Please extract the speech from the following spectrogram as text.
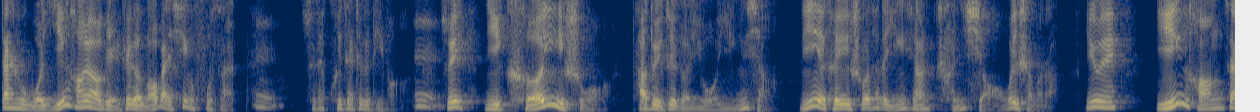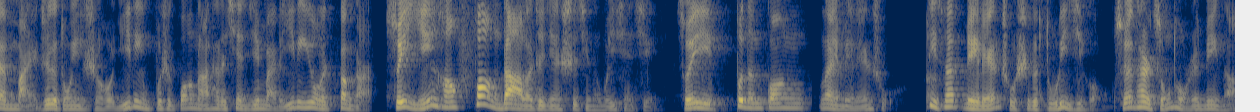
但是我银行要给这个老百姓付三，嗯。所以它亏在这个地方，嗯，所以你可以说它对这个有影响，你也可以说它的影响很小。为什么呢？因为银行在买这个东西时候，一定不是光拿它的现金买的，一定用了杠杆，所以银行放大了这件事情的危险性。所以不能光赖美联储。第三，美联储是个独立机构，虽然它是总统任命的，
